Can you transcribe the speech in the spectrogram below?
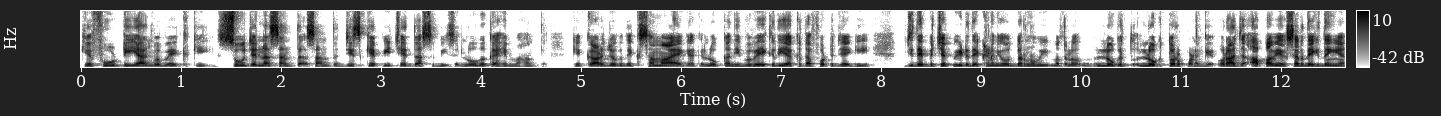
ਕਿ ਫੂਟੀ ਅੰਗ ਵਿਵੇਕ ਕੀ, ਸੂਜਨ ਅਸੰਤ ਅਸੰਤ ਜਿਸਕੇ ਪਿੱਛੇ 10 20 ਲੋਕ ਕਹੇ ਮਹੰਤ। ਕਿ ਕਲਯੁਗ ਦੇ ਇੱਕ ਸਮਾਂ ਆਏਗਾ ਕਿ ਲੋਕਾਂ ਦੀ ਵਿਵੇਕ ਦੀ ਅੱਖ ਤਾਂ ਫੁੱਟ ਜਾਏਗੀ, ਜਿਹਦੇ ਪਿੱਛੇ ਭੀੜ ਦੇਖਣਗੇ, ਉਧਰ ਨੂੰ ਵੀ ਮਤਲਬ ਲੋਕ ਲੋਕ ਤੁਰ ਪਣਗੇ ਔਰ ਅੱਜ ਆਪਾਂ ਵੀ ਅਕਸਰ ਦੇਖਦੇ ਹੀ ਆ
